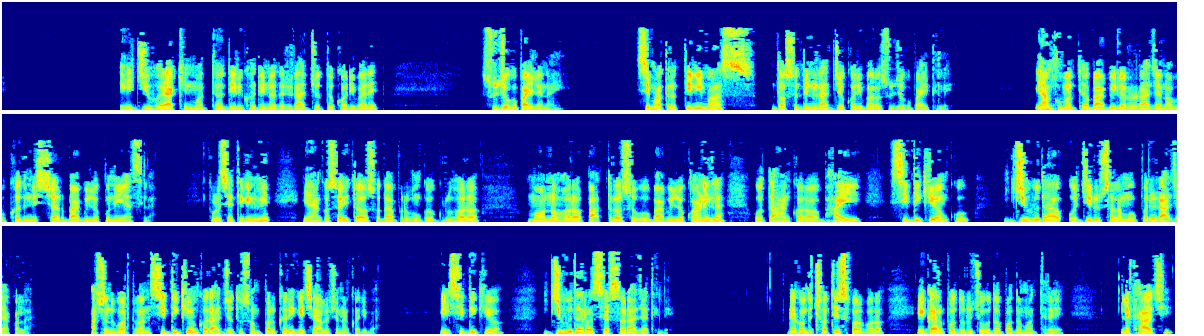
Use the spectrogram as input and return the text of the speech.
ଏହି ଜିହୋ ୟାଖିନ୍ ମଧ୍ୟ ଦୀର୍ଘ ଦିନ ଧରି ରାଜତ୍ୱ କରିବାରେ ସୁଯୋଗ ପାଇଲେ ନାହିଁ। ସେ ମାତ୍ର ତିନି ମାସ ଦଶ ଦିନ ରାଜ୍ୟ କରିବାର ସୁଯୋଗ ପାଇଥିଲେ। ଏହାଙ୍କୁ ମଧ୍ୟ ବାବିଲର ରାଜା ନବୁଖଦ ନିଶ୍ଚର ବାବିଲକୁ ନେଇ ଆସିଲା। କେବଳ ସେତିକି ନୁହେଁ ଏହାଙ୍କ ସହିତ ସଦାପ୍ରଭୁଙ୍କ ଗୃହର ମନୋହର ପାତ୍ର ସବୁ ବାବିଲକୁ ଆଣିଲା ଓ ତାହାଙ୍କର ଭାଇ ସିଦିକିଓଙ୍କୁ ଜିହୁଦା ଓ ଜିରୁସାଲାମ ଉପରେ ରାଜା କଲା। ଆସନ୍ତୁ ବର୍ତ୍ତମାନ ସିଦିକିଓଙ୍କ ରାଜତ୍ୱ ସମ୍ପର୍କରେ କିଛି ଆଲୋଚନା କରିବା। ଏହି ସିଦିକିଓ ଜିହୁଦାର ଶେଷ ରାଜା ଥିଲେ। ଦେଖନ୍ତୁ ଛତିଶ ପର୍ବର ଏଗାର ପଦରୁ ଚଉଦ ପଦ ମଧ୍ୟରେ ଲେଖା ଅଛି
